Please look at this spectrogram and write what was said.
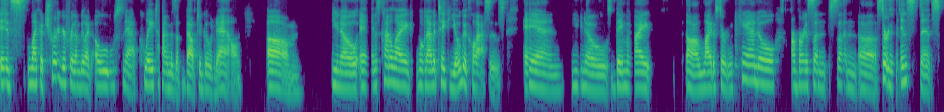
it's like a trigger for them to be like, oh snap, playtime is about to go down. Um, you know, and, and it's kind of like when I would take yoga classes and, you know, they might uh, light a certain candle or burn a certain certain uh, certain instance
